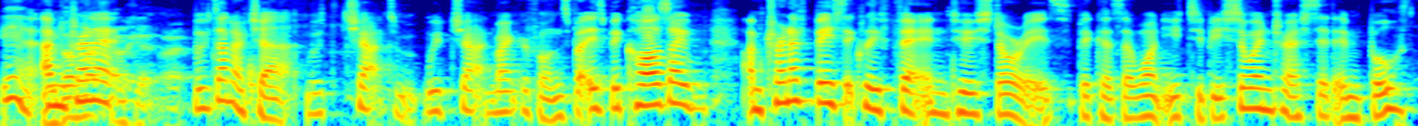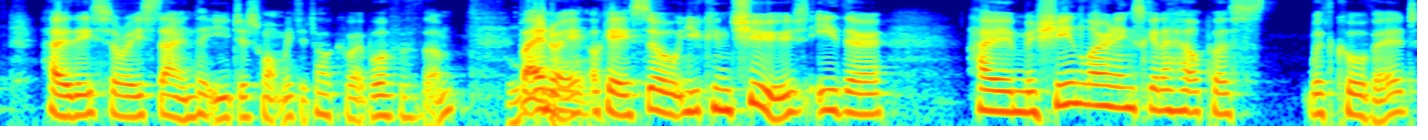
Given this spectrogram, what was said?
Yeah, We've I'm trying that? to. Okay, right. We've done our chat. We've chat. We've chatted microphones, but it's because I I'm trying to basically fit in two stories because I want you to be so interested in both how these stories sound that you just want me to talk about both of them. But anyway, okay, so you can choose either how machine learning is going to help us with COVID,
